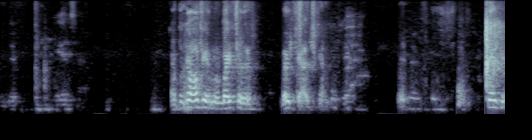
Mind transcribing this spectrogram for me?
the different heads now. Cup of coffee and we'll wait for the boat guys to come. Thank you.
